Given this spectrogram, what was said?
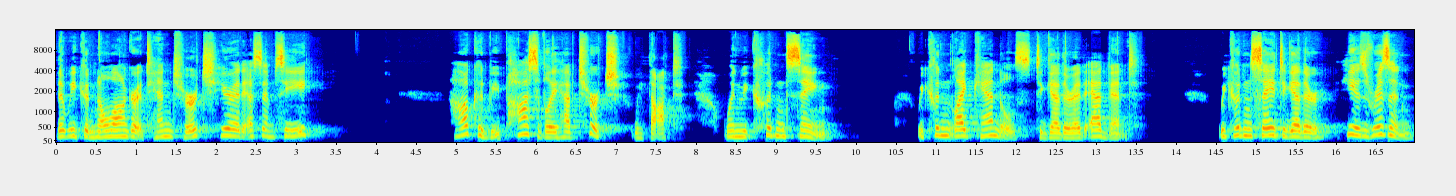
that we could no longer attend church here at SMC? How could we possibly have church, we thought, when we couldn't sing? We couldn't light candles together at Advent. We couldn't say together, He is risen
